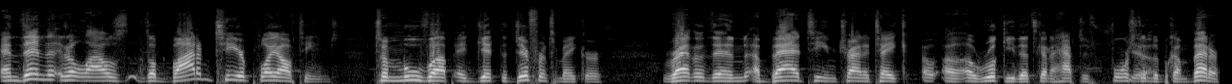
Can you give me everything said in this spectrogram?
and then it allows the bottom tier playoff teams to move up and get the difference maker rather than a bad team trying to take a, a, a rookie that's going to have to force Yeah. them to become better.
